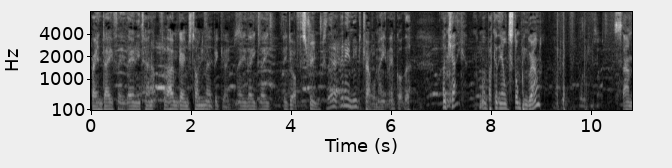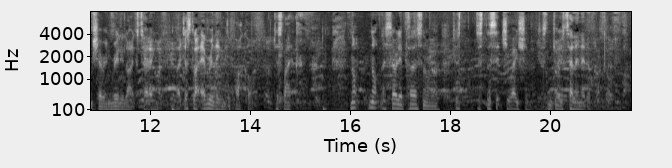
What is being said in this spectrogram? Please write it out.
Ray and Dave, they, they only turn up for the home games. Tom, Only they the big games. They, they, they, they do it off the stream because they don't, they don't need to travel, mate. They've got the. Okay, come on, back at the old stomping ground. Sam Sherring really likes telling, like just like everything to fuck off. Just like, not not necessarily a person or uh, a, just just the situation. Just enjoys telling it to fuck off.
